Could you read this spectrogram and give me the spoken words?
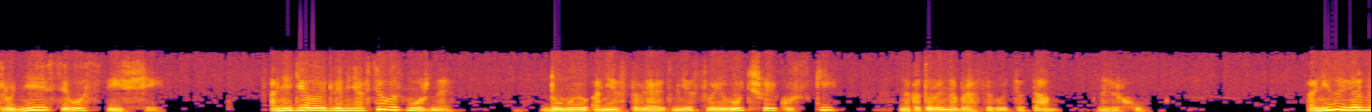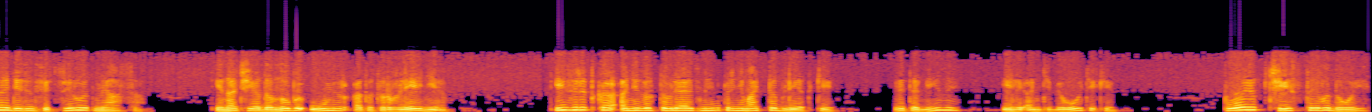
Труднее всего с пищей. Они делают для меня все возможное. Думаю, они оставляют мне свои лучшие куски, на которые набрасываются там, наверху. Они, наверное, дезинфицируют мясо, иначе я давно бы умер от отравления. Изредка они заставляют меня принимать таблетки, витамины или антибиотики, поят чистой водой,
